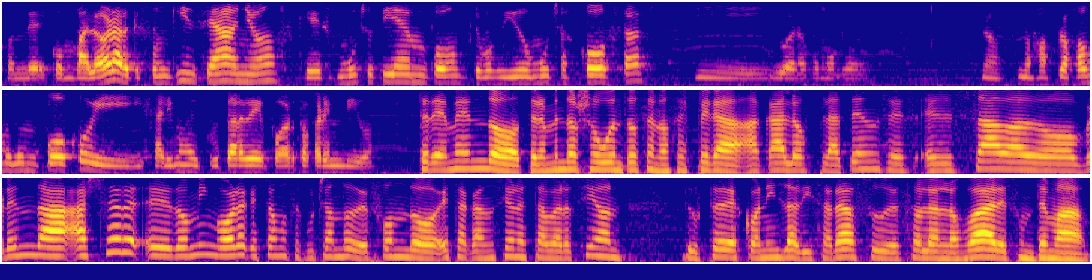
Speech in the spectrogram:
con, de- con valorar que son 15 años, que es mucho tiempo, que hemos vivido muchas cosas y, bueno, como que nos, aflojamos un poco y, y salimos a disfrutar de poder tocar en vivo. Tremendo, tremendo show entonces nos espera acá los platenses el sábado. Brenda, ayer eh, domingo, ahora que estamos escuchando de fondo esta canción, esta versión de ustedes con Hilda Lizarazu de Sola en los Bares, un tema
